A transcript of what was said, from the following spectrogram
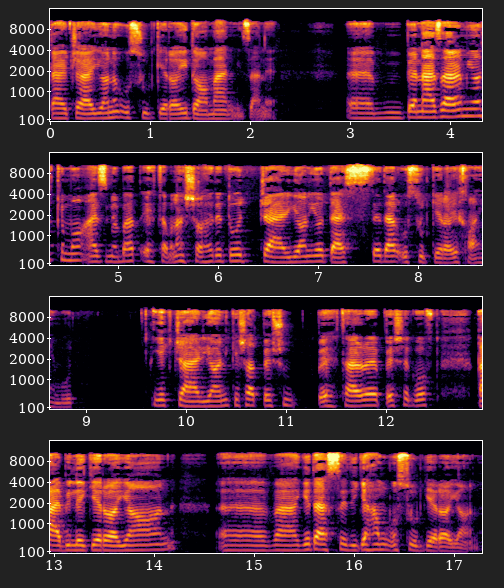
در جریان اصولگرایی دامن می‌زنه. به نظر میاد که ما از این بعد احتمالا شاهد دو جریان یا دسته در اصولگرایی خواهیم بود. یک جریانی که شاید بهشون بهتر بشه گفت قبیله گرایان و یه دسته دیگه همون اصولگرایان.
